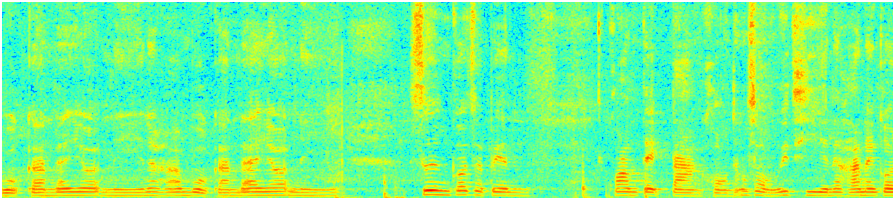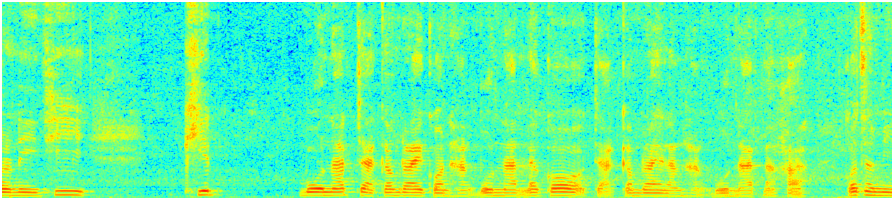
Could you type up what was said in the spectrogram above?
บวกกันได้ยอดนี้นะคะ บวกกันได้ยอดนี้ ซึ่งก็จะเป็นความแตกต่างของทั้งสองวิธีนะคะ ในกรณีที่คิด โบนัสจากกำไรก่อนหักโบนัส แล้วก็จากกำไรหลังหักโบนัสนะคะ ก็จะมี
